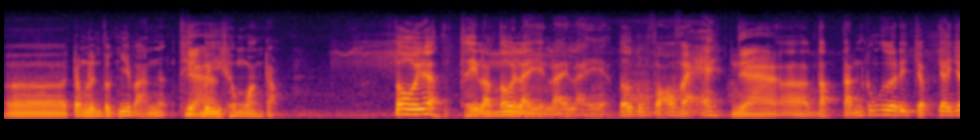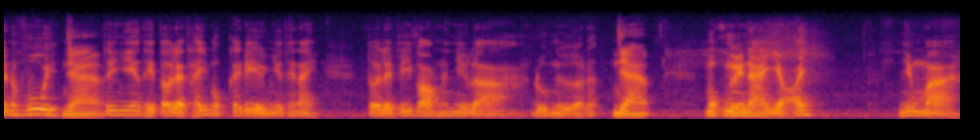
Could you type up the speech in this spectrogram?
ờ, trong lĩnh vực nhiếp ảnh thiết dạ. bị không quan trọng tôi á thì là tôi lại lại lại tôi cũng võ vẽ dạ. à, tập tành cũng ưa đi chụp chơi cho nó vui dạ. tuy nhiên thì tôi lại thấy một cái điều như thế này tôi lại ví von nó như là đua ngựa đó dạ. một người này giỏi nhưng mà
